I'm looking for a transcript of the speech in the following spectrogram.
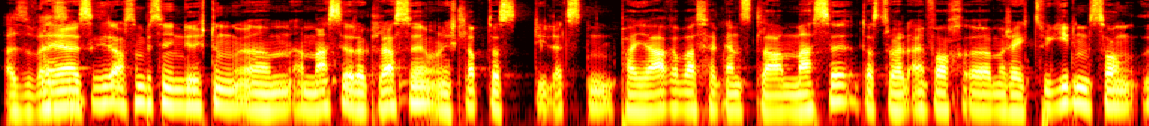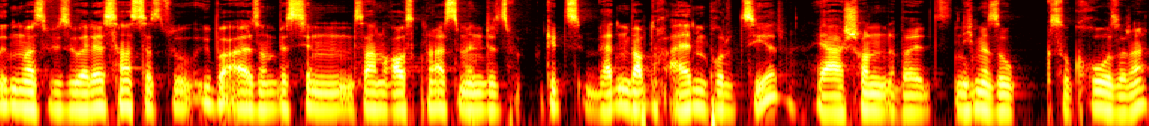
Also, weißt ja, es geht auch so ein bisschen in die Richtung ähm, Masse oder Klasse. Und ich glaube, dass die letzten paar Jahre war es halt ganz klar Masse, dass du halt einfach äh, wahrscheinlich zu jedem Song irgendwas Visuelles hast, dass du überall so ein bisschen Sachen rausknallst. Und wenn das gibt's, werden überhaupt noch Alben produziert? Ja, schon, aber jetzt nicht mehr so, so groß, oder?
